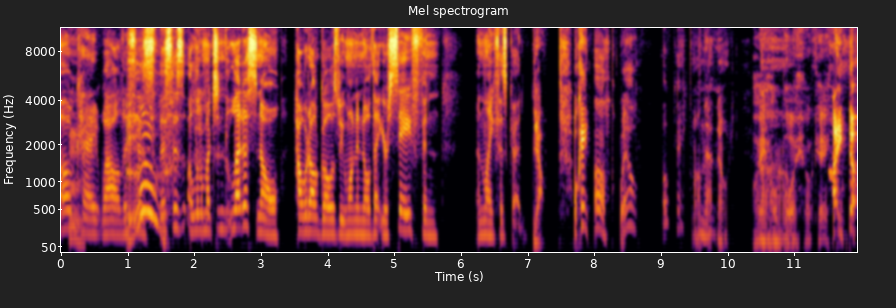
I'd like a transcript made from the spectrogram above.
Hmm. Okay, well, this is this is a little much. And Let us know how it all goes. We want to know that you're safe and and life is good. Yeah. Okay. Oh, Well, okay. on that note, Boy, oh um, boy. Okay. I know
